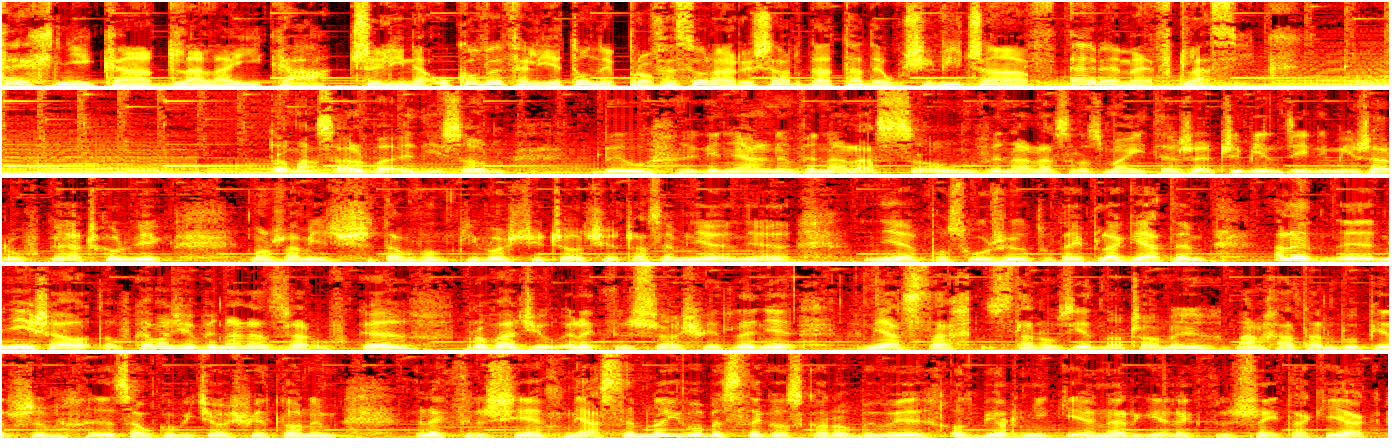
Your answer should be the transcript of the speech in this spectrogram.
Technika dla laika, czyli naukowe felietony profesora Ryszarda Tadeusiewicza w RMF Classic. Thomas Alva Edison był genialnym wynalazcą, wynalazł rozmaite rzeczy, między innymi żarówkę, aczkolwiek można mieć tam wątpliwości, czy on się czasem nie, nie, nie posłużył tutaj plagiatem, ale e, mniejsza o to. W każdym razie wynalazł żarówkę, wprowadził elektryczne oświetlenie w miastach Stanów Zjednoczonych. Manhattan był pierwszym e, całkowicie oświetlonym elektrycznie miastem, no i wobec tego, skoro były odbiorniki energii elektrycznej takie jak,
